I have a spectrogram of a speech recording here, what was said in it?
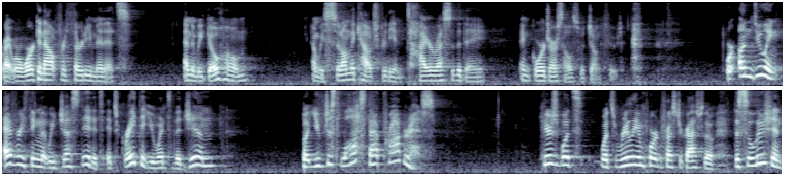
right? We're working out for 30 minutes, and then we go home and we sit on the couch for the entire rest of the day and gorge ourselves with junk food. We're undoing everything that we just did. It's, it's great that you went to the gym, but you've just lost that progress. Here's what's, what's really important for us to grasp, though the solution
